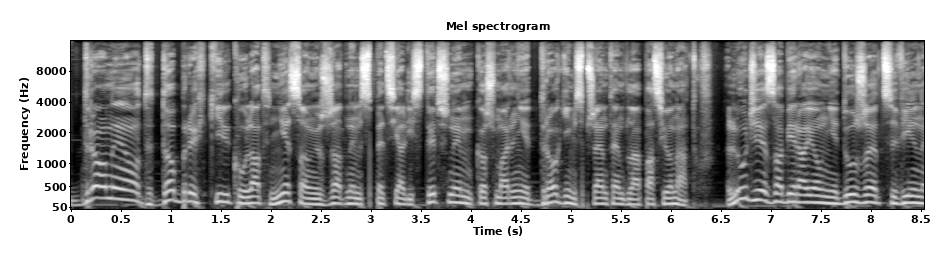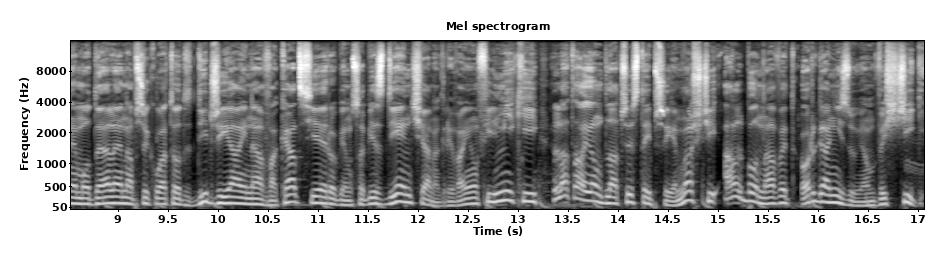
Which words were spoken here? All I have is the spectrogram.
Drony od dobrych kilku lat nie są już żadnym specjalistycznym, koszmarnie drogim sprzętem dla pasjonatów. Ludzie zabierają nieduże, cywilne modele, na przykład od DJI na wakacje, robią sobie zdjęcia, nagrywają filmiki, latają dla czystej przyjemności albo nawet organizują wyścigi.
